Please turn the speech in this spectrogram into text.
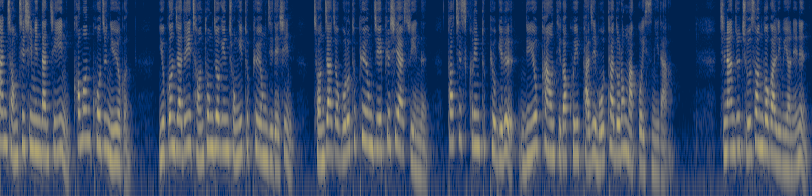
한 정치 시민단체인 Common Cause 뉴욕은 유권자들이 전통적인 종이 투표용지 대신 전자적으로 투표용지에 표시할 수 있는 터치스크린 투표기를 뉴욕 카운티가 구입하지 못하도록 막고 있습니다. 지난주 주선거관리위원회는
